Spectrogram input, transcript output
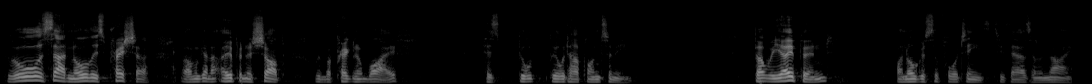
because all of a sudden, all this pressure I'm going to open a shop with my pregnant wife has built, built up onto me. But we opened on August the 14th, 2009.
